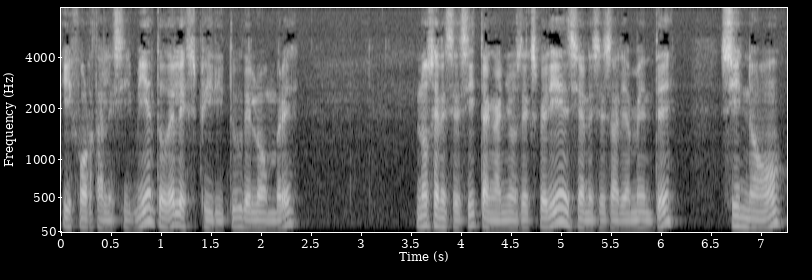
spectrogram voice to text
y fortalecimiento del espíritu del hombre no se necesitan años de experiencia necesariamente, sino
